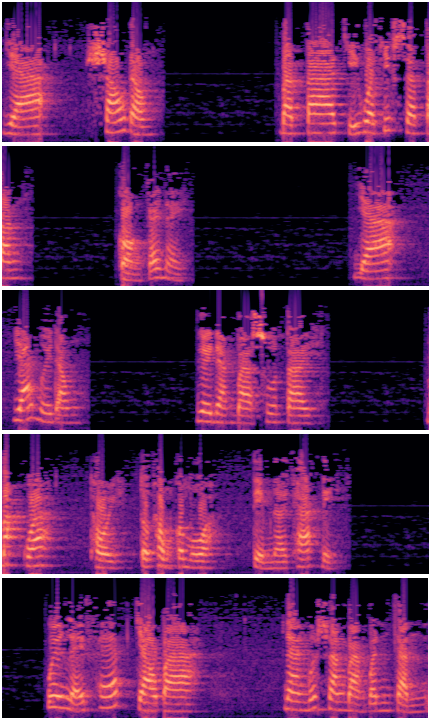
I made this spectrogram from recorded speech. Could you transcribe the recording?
Dạ, sáu đồng. Bà ta chỉ qua chiếc xe tăng. Còn cái này? Dạ, giá 10 đồng. Người đàn bà xua tay. Mắc quá, thôi tôi không có mua, tìm nơi khác đi. Quyên lễ phép chào bà. Nàng bước sang bàn bên cạnh,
